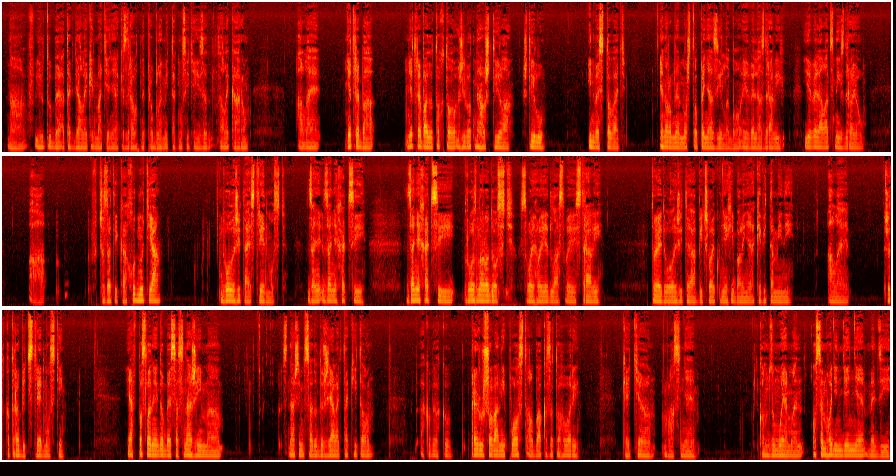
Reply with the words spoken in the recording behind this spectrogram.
na YouTube a tak ďalej. Keď máte nejaké zdravotné problémy, tak musíte ísť za, za lekárom. Ale netreba, netreba do tohto životného štýla, štýlu investovať enormné množstvo peňazí, lebo je veľa zdravých, je veľa lacných zdrojov. A čo sa týka chudnutia, dôležitá je striednosť. Zane, zanechať si, zanechať si rôznorodosť svojho jedla, svojej stravy. To je dôležité, aby človeku nechybali nejaké vitamíny, ale všetko to robiť v striedmosti. ja v poslednej dobe sa snažím snažím sa dodržiavať takýto ako, ako prerušovaný post, alebo ako sa to hovorí, keď vlastne konzumujem len 8 hodín denne medzi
